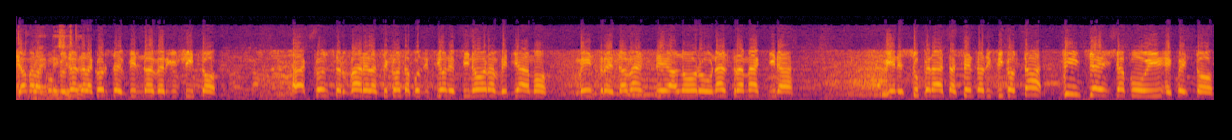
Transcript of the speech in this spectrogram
Siamo alla Eh, beh, conclusione si sta- della corsa e Villeneuve è riuscito a conservare la seconda posizione finora. Vediamo mentre davanti a loro un'altra macchina viene superata senza difficoltà. Vince Jabouille e questo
